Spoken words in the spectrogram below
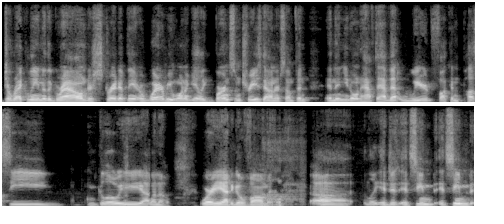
directly into the ground or straight up there or wherever you want to get, like burn some trees down or something. And then you don't have to have that weird fucking pussy, glowy, I don't know, where he had to go vomit. Uh, like it just, it seemed, it seemed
